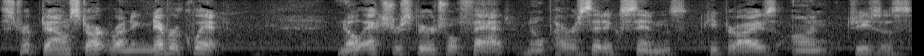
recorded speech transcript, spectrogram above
strip down, start running, never quit. No extra spiritual fat, no parasitic sins. Keep your eyes on Jesus,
